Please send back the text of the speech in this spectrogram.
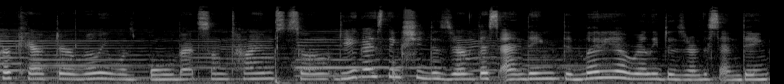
her character really was bold at some times. So, do you guys think she deserved this ending? Did Lydia really deserve this ending?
